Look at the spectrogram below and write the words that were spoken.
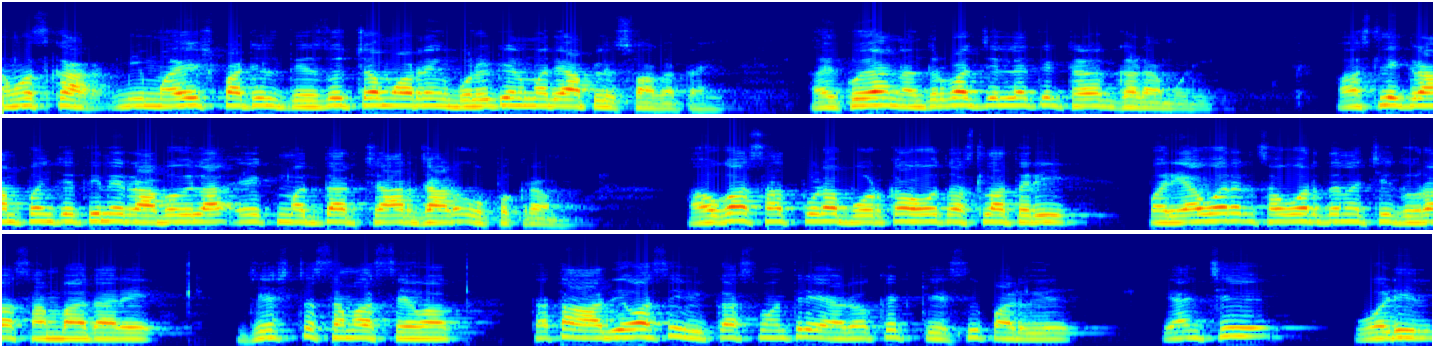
नमस्कार मी महेश पाटील देशदूतच्या मॉर्निंग बुलेटिनमध्ये आपले स्वागत आहे. ऐकूया नंदुरबार जिल्ह्यातील ठळक घडामोडी. असली ग्रामपंचायतीने राबविला एक मतदार चार झाड उपक्रम. अवघा सातपुडा बोडका होत असला तरी पर्यावरण संवर्धनाची धुरा सांभाळणारे ज्येष्ठ समाजसेवक तथा आदिवासी विकास मंत्री ॲडव्होकेट के सी पाडवी यांचे वडील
